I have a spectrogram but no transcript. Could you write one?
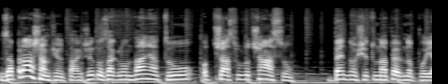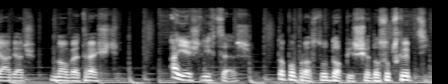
Zapraszam Cię także do zaglądania tu od czasu do czasu będą się tu na pewno pojawiać nowe treści. A jeśli chcesz, to po prostu dopisz się do subskrypcji.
